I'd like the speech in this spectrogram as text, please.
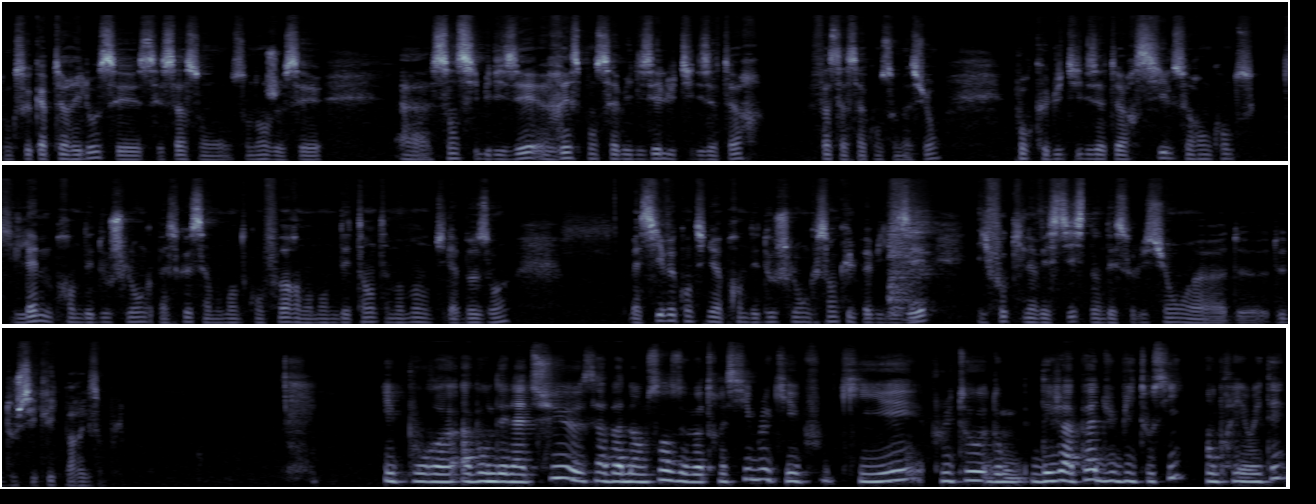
Donc ce capteur ILO, c'est ça son, enjeu, c'est sensibiliser, responsabiliser l'utilisateur face à sa consommation pour que l'utilisateur, s'il se rend compte qu'il aime prendre des douches longues parce que c'est un moment de confort, un moment de détente, un moment dont il a besoin, bah, s'il veut continuer à prendre des douches longues sans culpabiliser, il faut qu'il investisse dans des solutions euh, de, douche cyclique par exemple. Et pour euh, abonder là-dessus, euh, ça va dans le sens de votre cible qui est, plutôt, donc déjà pas du B2C en priorité,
